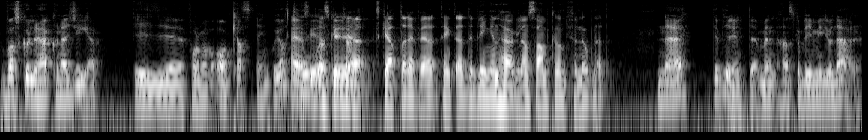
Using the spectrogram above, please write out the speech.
vad skulle det här kunna ge? i eh, form av avkastning. Och jag, tror jag, skulle, jag, skulle, kan... jag skrattade för jag tänkte att det blir ingen höglönsam kund för Nordnet. Nej, det blir det inte, men han ska bli miljonär.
